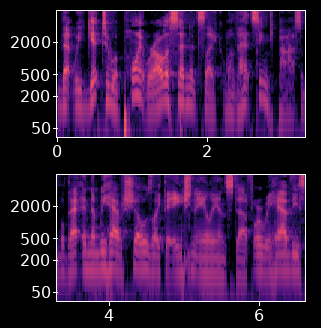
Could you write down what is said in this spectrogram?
that we get to a point where all of a sudden it's like well that seems possible that and then we have shows like the ancient alien stuff or we have these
